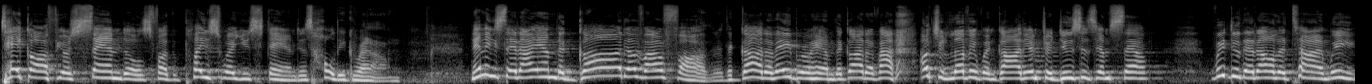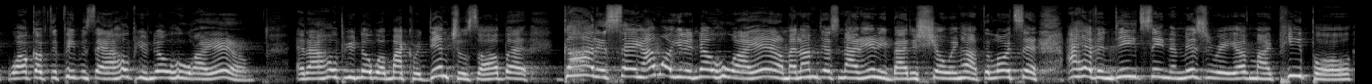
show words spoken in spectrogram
Take off your sandals, for the place where you stand is holy ground. Then he said, I am the God of our father, the God of Abraham, the God of our. Don't you love it when God introduces himself? We do that all the time. We walk up to people and say, I hope you know who I am. And I hope you know what my credentials are. But God is saying, I want you to know who I am. And I'm just not anybody showing up. The Lord said, I have indeed seen the misery of my people,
